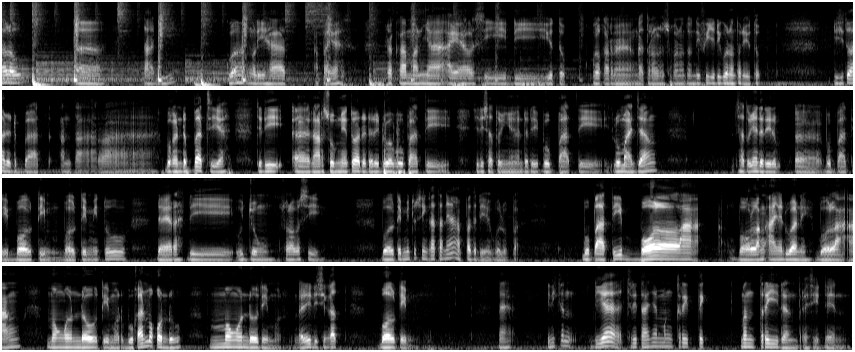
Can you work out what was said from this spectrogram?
Halo. Eh, tadi gua ngelihat apa ya rekamannya ILC di YouTube. Gua karena nggak terlalu suka nonton TV, jadi gua nonton YouTube. Di situ ada debat antara bukan debat sih ya. Jadi eh, narsumnya itu ada dari dua bupati. Jadi satunya dari Bupati Lumajang, satunya dari eh, Bupati Boltim. Boltim itu daerah di ujung Sulawesi. Boltim itu singkatannya apa tadi ya? Gue lupa. Bupati Bola Bolang A-nya dua nih. Bolaang Mongondo Timur. Bukan Mokondo, Mongondo Timur. Jadi disingkat Boltim. Nah, ini kan dia ceritanya mengkritik menteri dan presiden.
